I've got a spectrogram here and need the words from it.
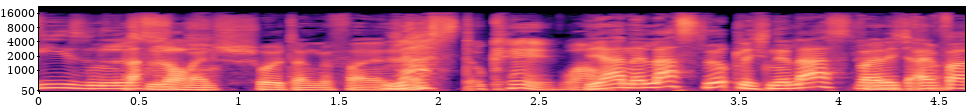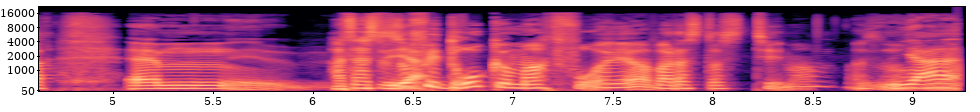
riesen Last auf meinen Schultern gefallen. ne? Last, okay, wow. Ja, eine Last, wirklich, eine Last, weil ich krass. einfach ähm, Hast, hast du so Ja. viel Druck gemacht vorher? War das das Thema? Also, Ja,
